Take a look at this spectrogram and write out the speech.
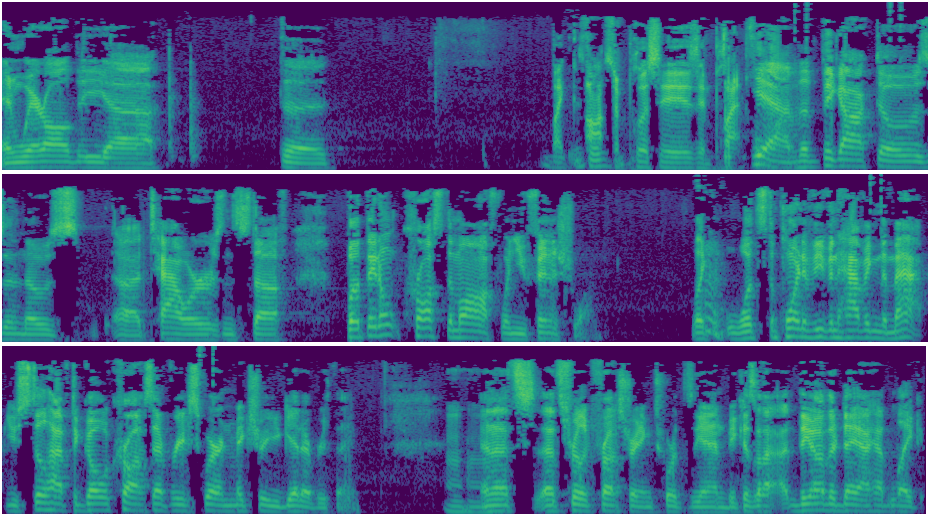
and where all the uh, the like octopuses and platforms. yeah the big octos and those uh, towers and stuff, but they don't cross them off when you finish one. Like, what's the point of even having the map? You still have to go across every square and make sure you get everything. Mhm. and that's that's really frustrating towards the end because I, the other day I had like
